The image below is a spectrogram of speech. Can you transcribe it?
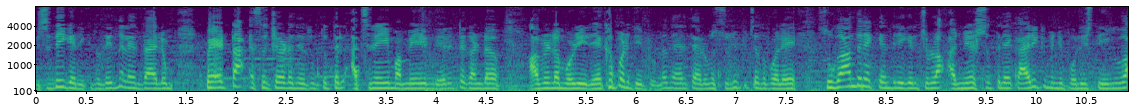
വിശദീകരിക്കുന്നത്. ഇന്നലെ എന്തായാലും പേട്ട എസ് എച്ച് നേതൃത്വത്തിൽ അച്ഛനെയും അമ്മയെയും നേരിട്ട് കണ്ട് അവരുടെ മൊഴി രേഖപ്പെടുത്തിയിട്ടുണ്ട്. നേരത്തെ അരുൺ സൂചിപ്പിച്ചതുപോലെ സുഗാന്തിനെ കേന്ദ്രീകരിച്ചുള്ള അന്വേഷണത്തിലേക്കായിരിക്കും ഇനി പോലീസ് നീങ്ങുക.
